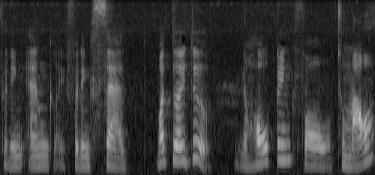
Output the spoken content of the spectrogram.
feeling angry, feeling sad. What do I do? You know, hoping for tomorrow,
